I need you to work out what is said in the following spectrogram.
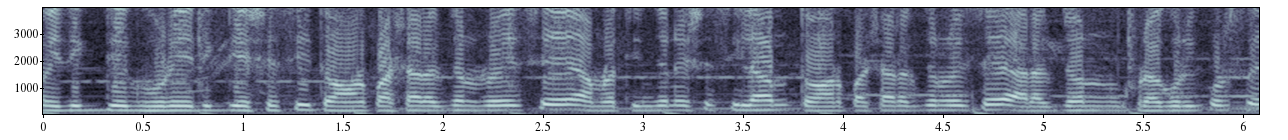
ওই দিক দিয়ে ঘুরে এই দিক দিয়ে এসেছি। তো আমার পাশে আরেকজন রয়েছে। আমরা তিনজন এসেছিলাম। তো আমার পাশে আরেকজন রয়েছে। আরেকজন ঘোরাঘুরি করছে।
